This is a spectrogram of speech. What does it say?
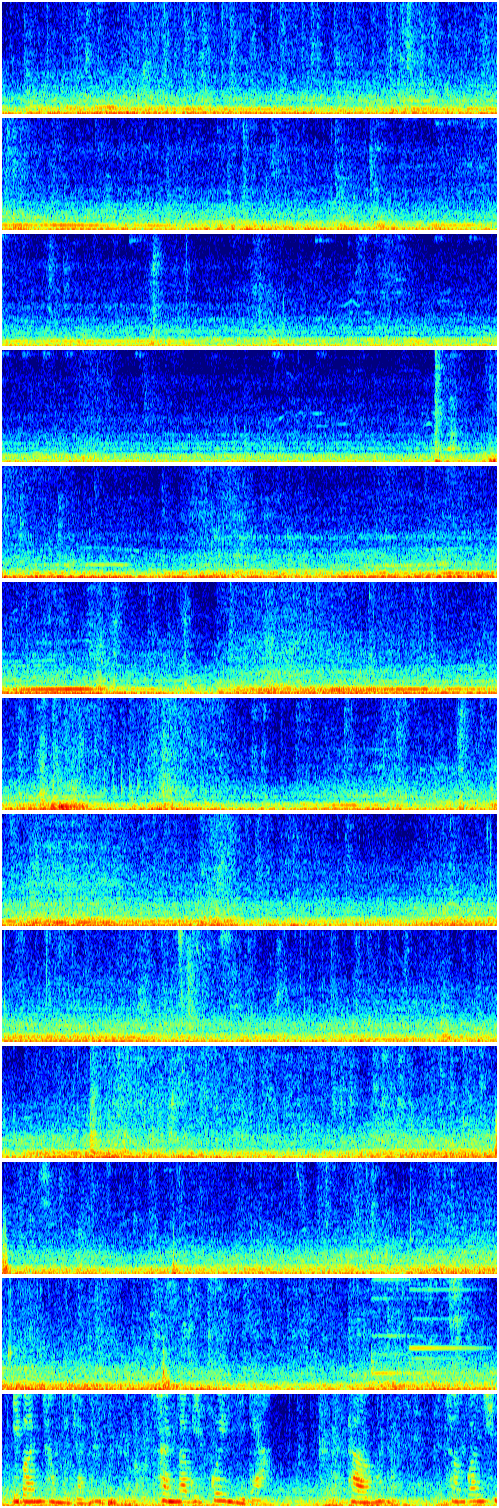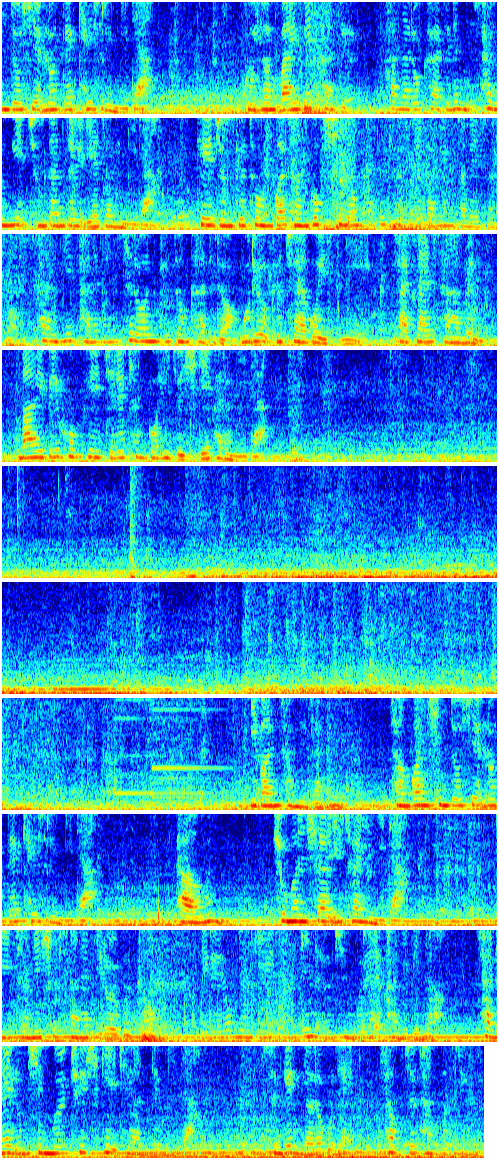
이번 정류장은 산막 입구입니다. 다음은 정관 신도시 롯데캐슬입니다. 구형 마이비 카드, 하나로 카드는 사용이 중단될 예정입니다. 대중교통과 전국 신용카드 결제 가맹점에서도 사용이 가능한 새로운 교통카드로 무료 교체하고 있으니 자세한 사항은 마이비 홈페이지를 참고해 주시기 바랍니다. 이번 정류장은 정관 신도시 롯데캐슬입니다. 다음은 휴먼샤 1차입니다. 2024년 1월부터 일회용 용기에 담긴 음식물의 반입이나 잔해 음식물 취식이 제한됩니다. 승객 여러분의 협조 당부드립니다.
